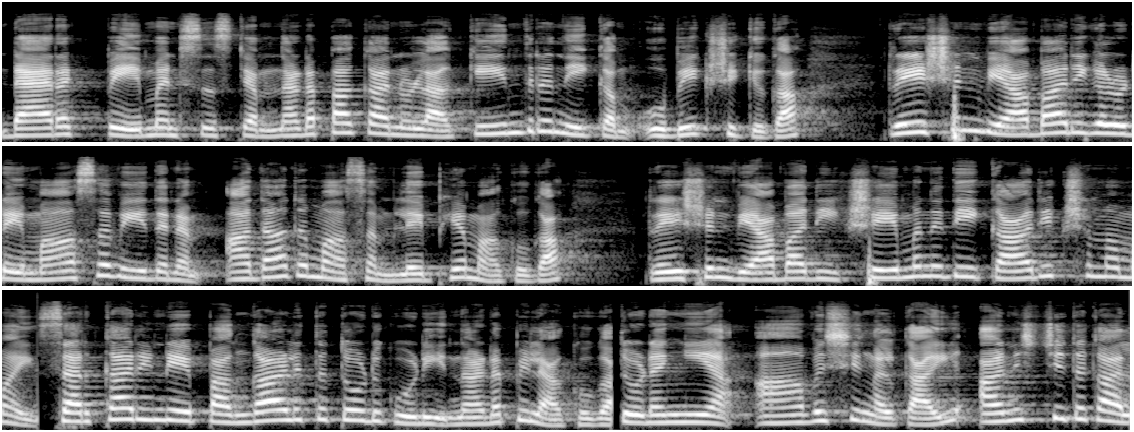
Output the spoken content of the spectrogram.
ഡയറക്ട് പേയ്മെന്റ് സിസ്റ്റം നടപ്പാക്കാനുള്ള കേന്ദ്ര നീക്കം ഉപേക്ഷിക്കുക റേഷൻ വ്യാപാരികളുടെ മാസവേതനം അതാത് മാസം ലഭ്യമാക്കുക. റേഷൻ വ്യാപാരി ക്ഷേമനിധി കാര്യക്ഷമമായി സർക്കാരിന്റെ പങ്കാളിത്തത്തോടുകൂടി നടപ്പിലാക്കുക തുടങ്ങിയ ആവശ്യങ്ങൾക്കായി അനിശ്ചിതകാല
